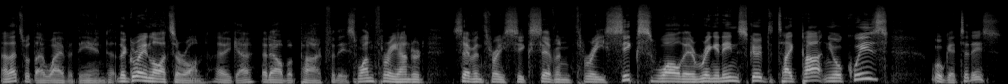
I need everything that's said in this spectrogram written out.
now, that's what they wave at the end. The green lights are on. There you go, at Albert Park for this. 1300 736 736. While they're ringing in, Scoob, to take part in your quiz, we'll get to this.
